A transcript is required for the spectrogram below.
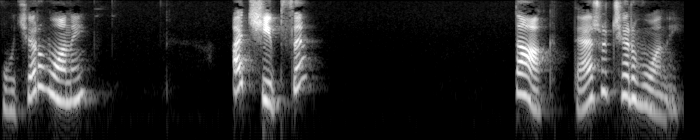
У червоний. А чіпси? Так, теж у червоний.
